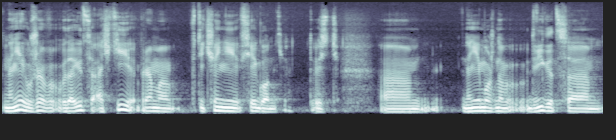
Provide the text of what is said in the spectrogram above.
На ней уже выдаются очки прямо в течение всей гонки. То есть э, на ней можно двигаться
